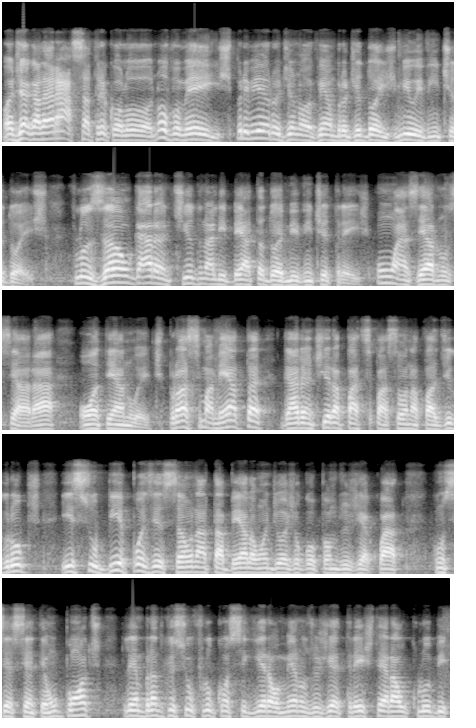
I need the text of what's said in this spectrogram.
Bom dia, galeraça tricolor. Novo mês, 1 de novembro de 2022. Flusão garantido na Liberta 2023. 1 a 0 no Ceará ontem à noite. Próxima meta: garantir a participação na fase de grupos e subir posição na tabela, onde hoje ocupamos o G4 com 61 pontos. Lembrando que se o Flu conseguir ao menos o G3, terá o clube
